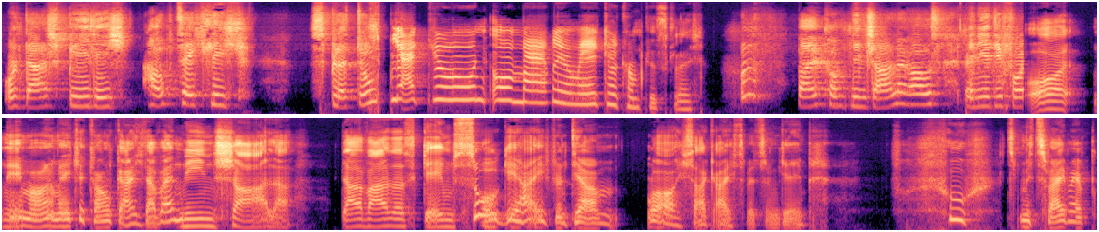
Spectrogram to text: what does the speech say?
Und da spiele ich hauptsächlich Splatoon. Splatoon, oh Mario Maker. Kommt jetzt gleich. Bald kommt Ninjala raus. Wenn ihr die Folge Oh, nee, Mario Maker kommt gar nicht, aber Ninjala. Da war das Game so gehypt und die haben, oh, ich sag gar nichts mehr zum Game. Puh, mit zwei, Map,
